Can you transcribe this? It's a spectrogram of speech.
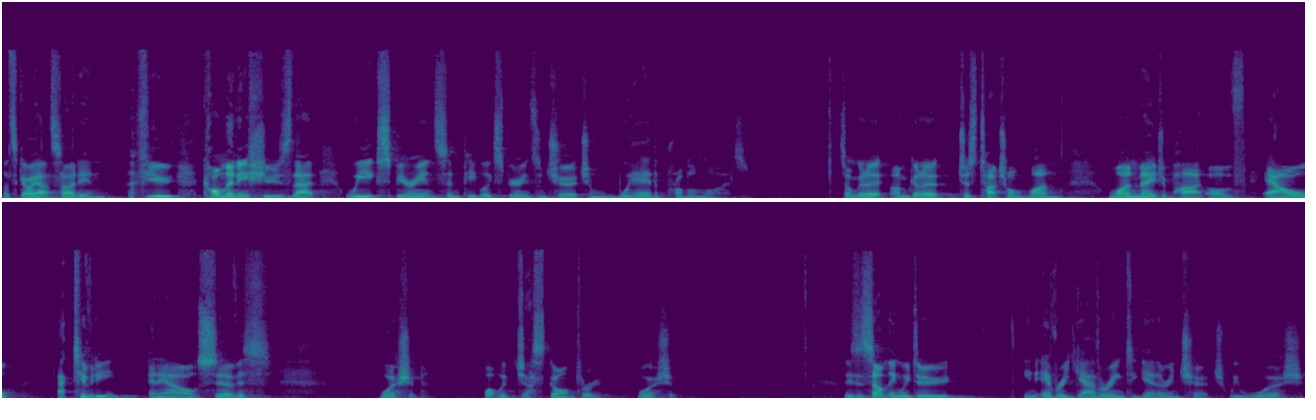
Let's go outside in. A few common issues that we experience and people experience in church and where the problem lies. So I'm going to I'm going to just touch on one one major part of our activity and our service, worship what we've just gone through worship. This is something we do in every gathering together in church. We worship.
